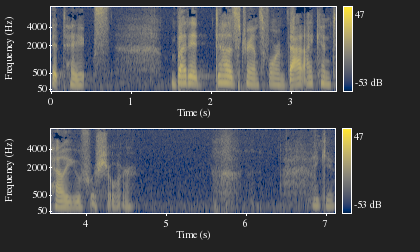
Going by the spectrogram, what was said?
it takes. But it does transform. That I can tell you for sure. Thank you.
